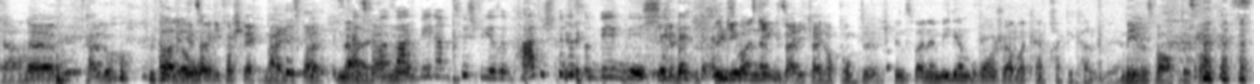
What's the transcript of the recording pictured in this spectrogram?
Ja. Ähm, hallo. Hallo. Jetzt habe ich dich verschreckt. Nein, das war, Kannst Nein. du mal sagen, wen am Tisch du hier sympathisch findest und wen nicht? genau. Wir geben uns gegenseitig gleich noch Punkte. Ich bin zwar in der Medienbranche, aber kein Praktikant mehr. Nee, das war auch, das war, das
